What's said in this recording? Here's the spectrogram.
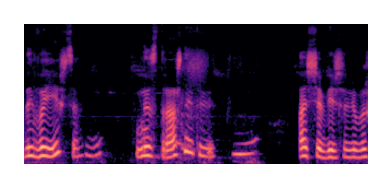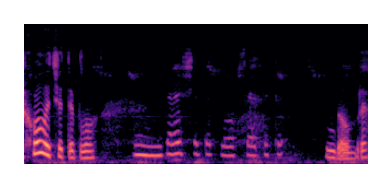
Ти боїшся? ні, Не страшний тобі? ні. А що більше любиш холод чи тепло? Краще тепло все-таки. Добре.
